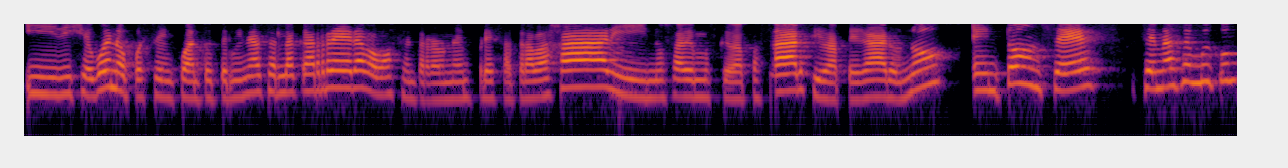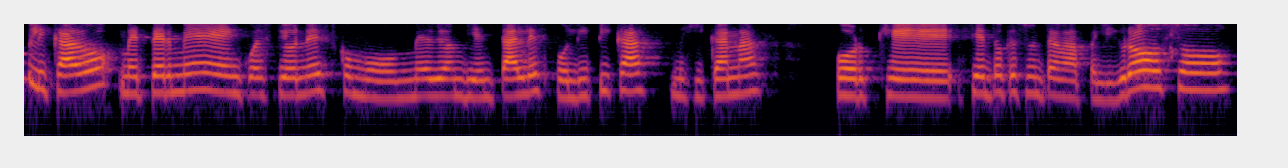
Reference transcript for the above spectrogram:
y dije, bueno, pues en cuanto termine de hacer la carrera, vamos a entrar a una empresa a trabajar y no sabemos qué va a pasar, si va a pegar o no. Entonces, se me hace muy complicado meterme en cuestiones como medioambientales, políticas mexicanas, porque siento que es un tema peligroso,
